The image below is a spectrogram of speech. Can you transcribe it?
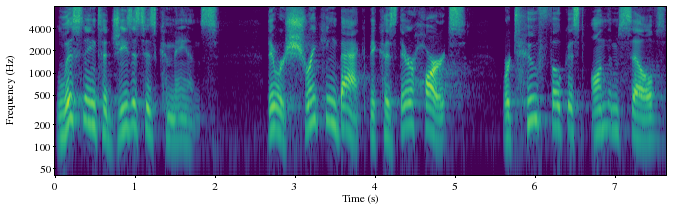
listening to Jesus' commands, they were shrinking back because their hearts were too focused on themselves,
